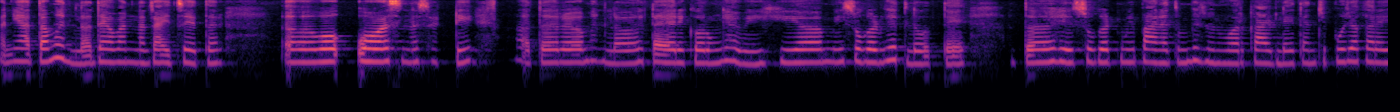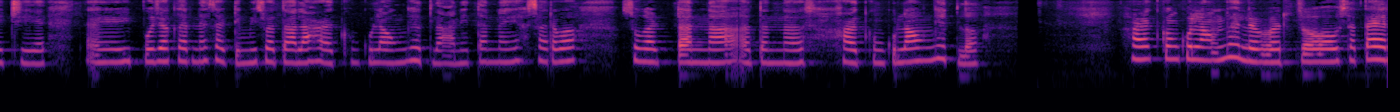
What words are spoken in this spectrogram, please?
आणि आता म्हणलं देवांना जायचं आहे तर व ओ ओवासण्यासाठी तर म्हणलं तयारी करून घ्यावी. ही मी सुगट घेतले होते. तर हे सुगट मी पाण्यातून भिजून वर काढले. त्यांची पूजा करायची आहे. पूजा करण्यासाठी मी स्वतःला हळद कुंकू लावून घेतलं आणि त्यांनाही सर्व सुगटांना त्यांना हळद कुंकू लावून घेतलं. हळद कुंकू लावून झाल्यावर जो औसा तयार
